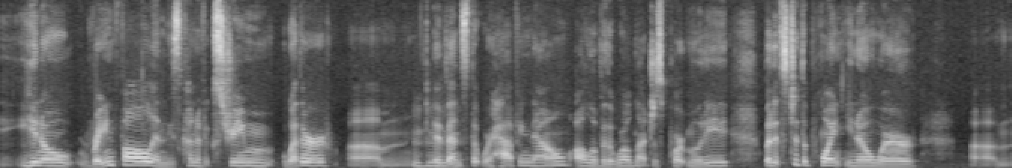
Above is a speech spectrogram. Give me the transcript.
you know rainfall and these kind of extreme weather um, events that we're having now all over the world, not just Port Moody, but it's to the point you know where um,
